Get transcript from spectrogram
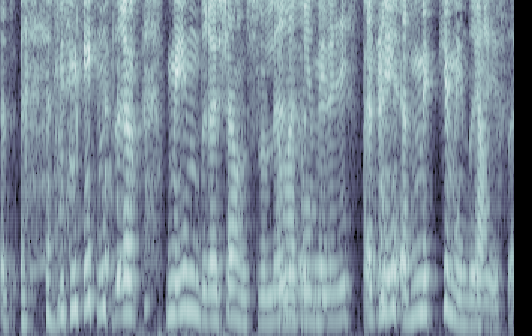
ett, ett mindre, mindre känsloliv. De har ett mindre mi- register. Ett, ett mycket mindre Ja. register.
